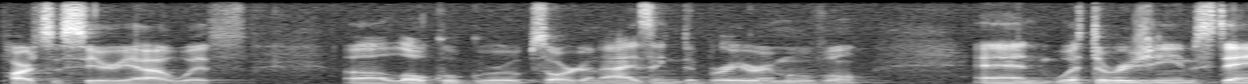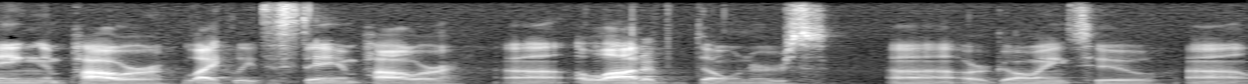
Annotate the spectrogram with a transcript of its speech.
parts of Syria with uh, local groups organizing debris removal and with the regime staying in power, likely to stay in power, uh, a lot of donors uh, are going to uh,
